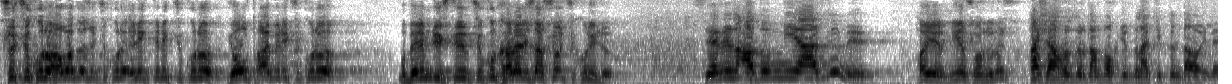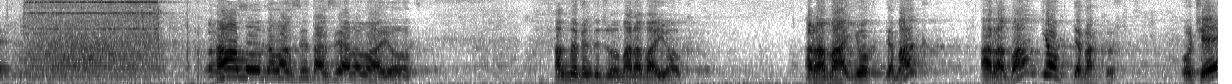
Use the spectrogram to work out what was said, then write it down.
Su çukuru, hava gazı çukuru, elektrik çukuru, yol tamiri çukuru. Bu benim düştüğüm çukur kanalizasyon çukuruydu. Senin adın Niyazi mi? Hayır niye sordunuz? Haşa huzurdan bok yuduna gittin da öyle. Allah o galaksi taksi araba yok. Hanımefendiciğim araba yok. Araba yok demek, araba yok demektir. Okey?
